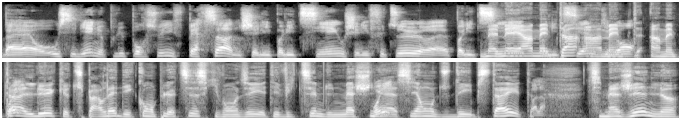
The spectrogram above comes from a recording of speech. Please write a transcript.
ben aussi bien ne plus poursuivre personne chez les politiciens ou chez les futurs euh, politiciens. Mais, mais en même temps, en même, en même temps, Luc, tu parlais des complotistes qui vont dire qu'ils étaient victimes d'une machination du deep state. Voilà. T'imagines là,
